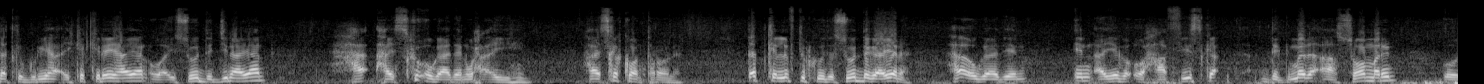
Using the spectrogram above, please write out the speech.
dadka guryaha ay ka kirayhayaan oo ay soo dejinayaan ha iska ogaadeen waxa ay yihiin. Ha iska koontarooleen dadka laftirkooda soo degaayana ha ogaadeen in ayaga oo xaafiiska degmada ah soo marin oo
